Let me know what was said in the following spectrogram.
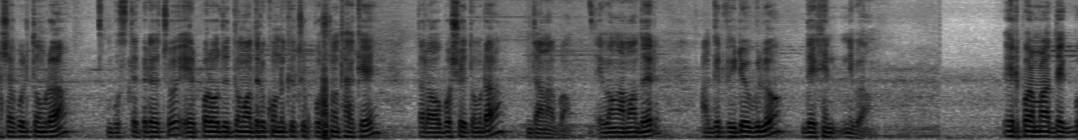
আশা করি তোমরা বুঝতে পেরেছ। এরপরও যদি তোমাদের কোনো কিছু প্রশ্ন থাকে, তাহলে অবশ্যই তোমরা জানাবা এবং আমাদের আগের ভিডিওগুলো দেখে নিবা। এরপর আমরা দেখব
